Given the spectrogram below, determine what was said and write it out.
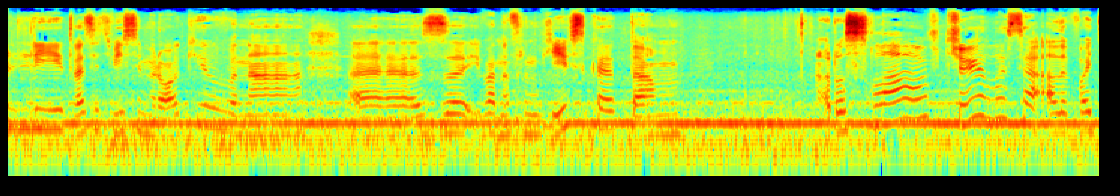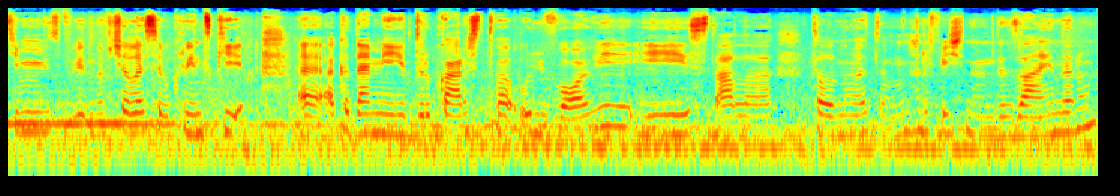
Юлі 28 років. Вона е, з Івано-Франківська там. Росла, вчилася, але потім відповідно вчилася в Українській е, академії друкарства у Львові і стала талановитим графічним дизайнером.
